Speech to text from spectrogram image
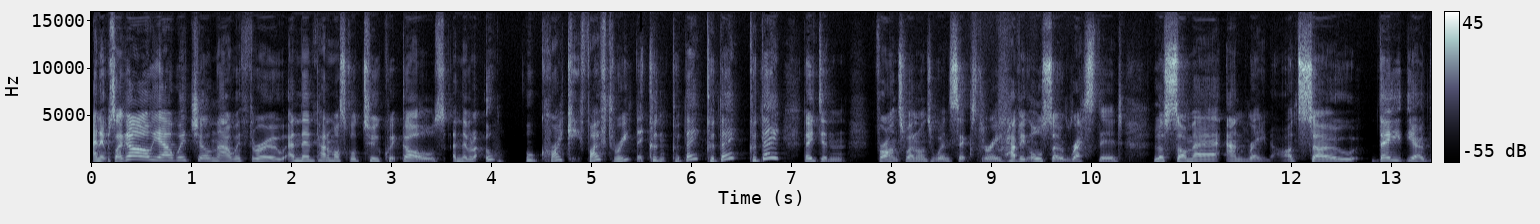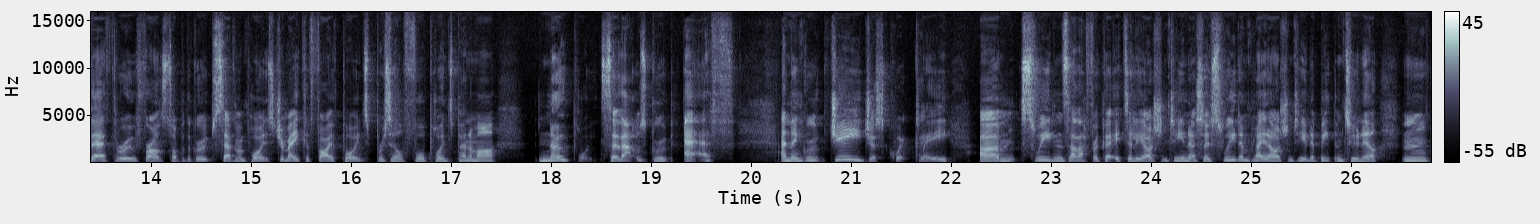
and it was like, oh yeah, we're chill now, we're through. And then Panama scored two quick goals, and they were like, oh, oh, crikey, five three. They couldn't, could they? Could they? Could they? They didn't. France went on to win six three, having also rested Le Sommer and Renard. So they, you know, they're through. France top of the group, seven points. Jamaica five points. Brazil four points. Panama no points. So that was Group F. And then Group G, just quickly, um, Sweden, South Africa, Italy, Argentina. So Sweden played Argentina, beat them 2 0. Mm,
